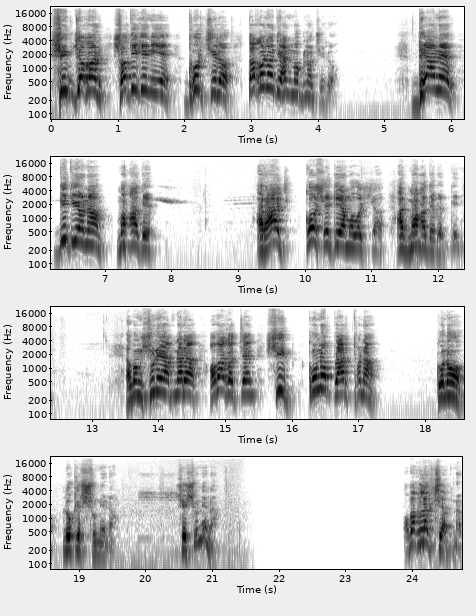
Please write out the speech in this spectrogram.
শিব যখন সতীকে নিয়ে ঘুরছিল, তখনও ধ্যানমগ্ন ছিল। ধ্যানের দ্বিতীয় নাম মহাদেব। আর আজ কৌশিকী অমাবস্যা আর মহাদেবের দিন। এবং শুনে আপনারা অবাক হচ্ছেন, শিব কোনো প্রার্থনা কোনো লোকের শুনে না। সে শুনে না। অবাক লাগছে আপনার।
